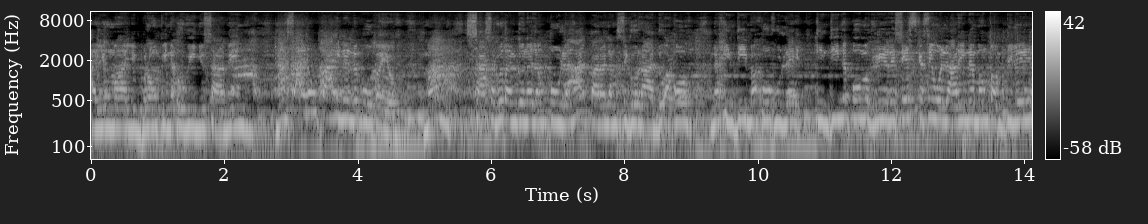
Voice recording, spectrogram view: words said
ay yung mga librong pinauwi niyo sa amin. Nasa anong pahina na po kayo? Ma'am, sasagutan ko na lang po lahat para lang sigurado ako na hindi makuhuli. Hindi na po magre-resist kasi wala rin namang pambili.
